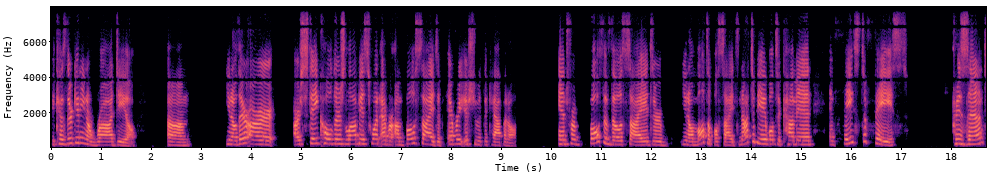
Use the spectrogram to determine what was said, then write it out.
because they're getting a raw deal. Um, you know, there are our stakeholders, lobbyists, whatever, on both sides of every issue at the Capitol. And for both of those sides, or you know, multiple sides, not to be able to come in and face to face present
